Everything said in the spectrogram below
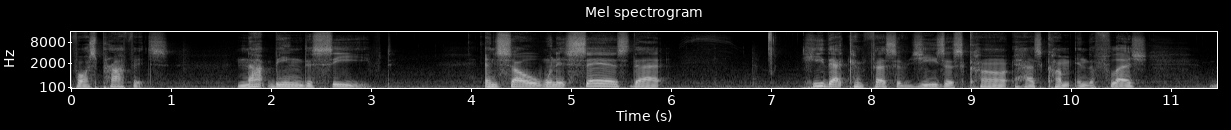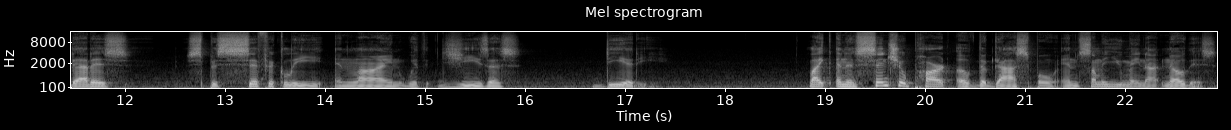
false prophets, not being deceived. And so when it says that he that confesseth Jesus come, has come in the flesh, that is specifically in line with Jesus' deity. Like an essential part of the gospel, and some of you may not know this,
